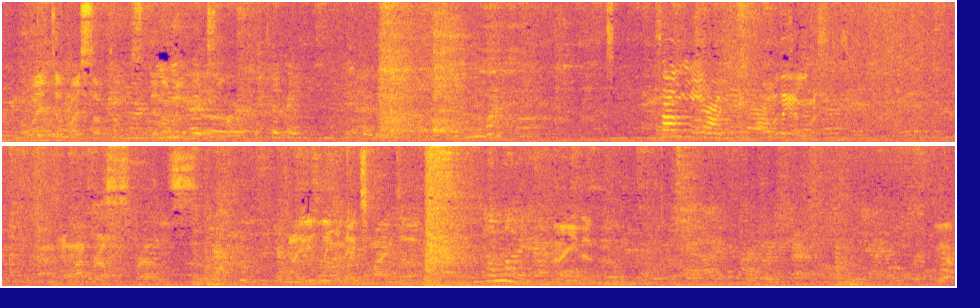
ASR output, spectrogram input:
I'm gonna wait until my stuff comes, then I'm gonna mix it. Tell me how you Oh, they got mushrooms. And my Brussels sprouts. I usually mix mine up. And I eat it. Yep.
